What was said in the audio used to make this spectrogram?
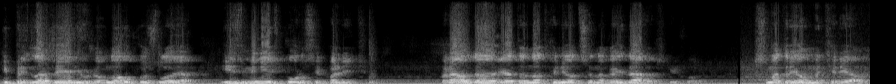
и предложение уже в новых условиях изменить курс и политику. Правда, это наткнется на гайдаровский фонд. Смотрел материалы.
